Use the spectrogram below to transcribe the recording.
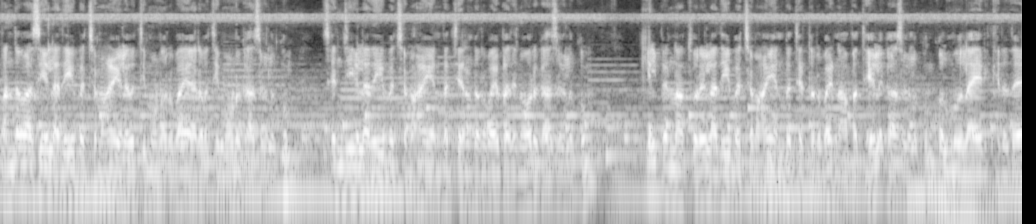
வந்தவாசியில் அதிகபட்சமாக எழுபத்தி மூணு ரூபாய் அறுபத்தி மூணு காசுகளுக்கும் செஞ்சியில் அதிகபட்சமாக எண்பத்தி இரண்டு ரூபாய் பதினோரு காசுகளுக்கும் கீழ்பெண்ணாத்தூரில் அதிகபட்சமாக எண்பத்தெட்டு ரூபாய் நாற்பத்தேழு காசுகளுக்கும் கொள்முதலாயிருக்கிறது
